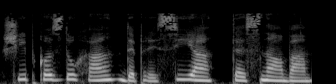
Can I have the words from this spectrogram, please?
šibkost duha, depresija, tesnoba.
